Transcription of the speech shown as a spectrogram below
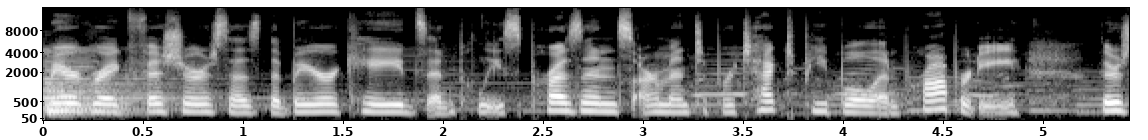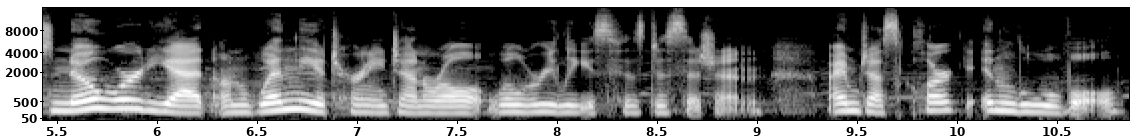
Mayor Greg Fisher says the barricades and police presence are meant to protect people and property. There's no word yet on when the Attorney General will release his decision. I'm Jess Clark in Louisville.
